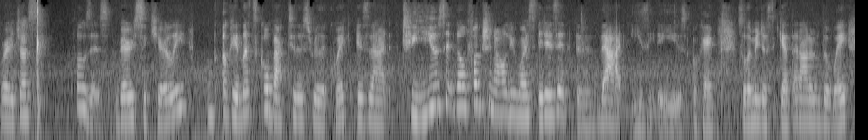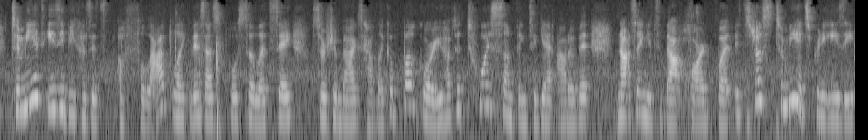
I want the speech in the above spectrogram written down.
Where it just closes very securely. Okay let's go back to this really quick is that to use it though functionality wise it isn't that easy to use okay? So let me just get that out of the way. To me it's easy because it's a flap like this as opposed to let's say certain bags have like a buck or you have to twist something to get out of it. Not saying it's that hard but it's just to me it's pretty easy.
